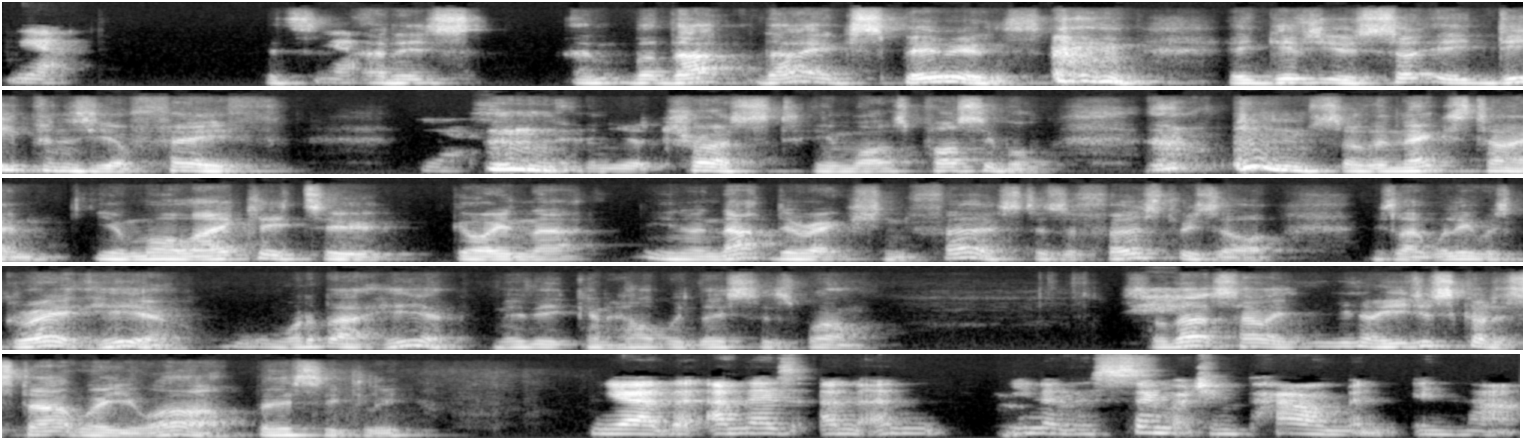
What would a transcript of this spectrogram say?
Yeah. It's yeah. and it's and, but that that experience it gives you so it deepens your faith yes. and your trust in what's possible. So the next time you're more likely to go in that you know in that direction first as a first resort. It's like well it was great here. What about here? Maybe it can help with this as well. So that's how it you know you just got to start where you are basically. Yeah and there's and, and you know there's so much empowerment in that.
